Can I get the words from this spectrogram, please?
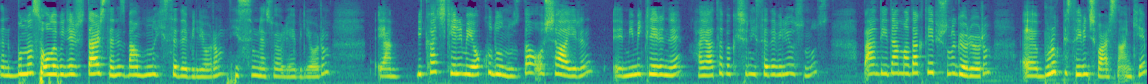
Yani bu nasıl olabilir derseniz ben bunu hissedebiliyorum. Hissimle söyleyebiliyorum. Yani birkaç kelimeyi okuduğunuzda o şairin e, mimiklerini, hayata bakışını hissedebiliyorsunuz. Ben Didem Madak'ta hep şunu görüyorum. E, buruk bir sevinç var sanki.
